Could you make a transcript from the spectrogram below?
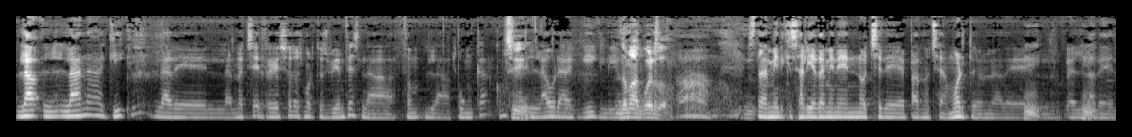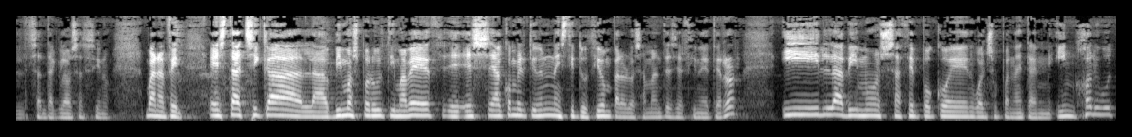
La- Lana Gigli, la de La Noche, El Regreso de los Muertos Vivientes, la, la punca. ¿Cómo se Sí. llama? Laura Gigli. No me acuerdo. Ah, esta también, que salía también en Noche de Paz, Noche de Muerte, en la, de, Mm. la del Santa Claus asesino. Bueno, en fin, esta chica la vimos por última vez, eh, se ha convertido en una institución para los amantes del cine de terror y la vimos hace poco en Once Upon a Time in Hollywood,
